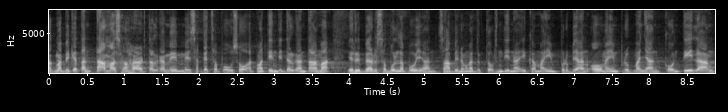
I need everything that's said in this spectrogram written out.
Pag mabigat ang tama sa heart, talaga may, may sakit sa puso at matindi talaga ang tama, irreversible na po yan. Sabi ng mga doktor, hindi na ika ma-improve yan o ma-improve man yan, konti lang,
